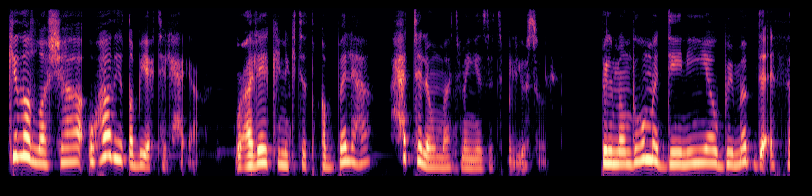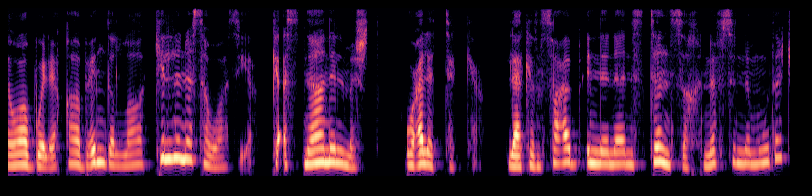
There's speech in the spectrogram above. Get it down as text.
كذا الله شاء وهذه طبيعة الحياة. وعليك إنك تتقبلها حتى لو ما تميزت باليسر. بالمنظومة الدينية وبمبدأ الثواب والعقاب عند الله كلنا سواسية كأسنان المشط وعلى التكة. لكن صعب إننا نستنسخ نفس النموذج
